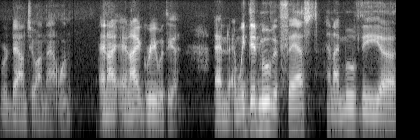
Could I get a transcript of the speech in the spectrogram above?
we're down to on that one, and I and I agree with you, and and we did move it fast, and I moved the uh,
